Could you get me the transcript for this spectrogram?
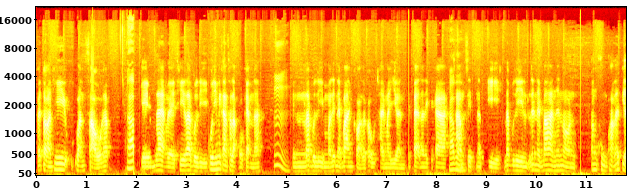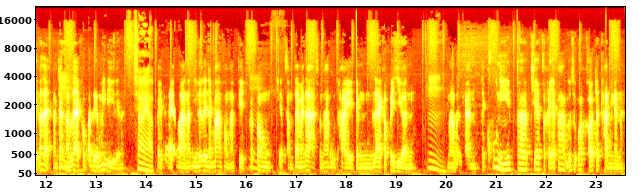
ไปต่อกันที่วันเสาร์ครับ ครับเกมแรกเลยที่ราชบุรีคู่นี้มีการสลับโปรแกรมนะอืมเป็นราชบุรีมาเล่นในบ้านก่อนแล้วก็อุทัยมาเยือน8นาฬิกาครับผม30นาทีราชบุรีเล่นในบ้านแน่นอนต้องคุมความได้เปรียบแล้วแหละหลังจากอืมนัดแรกเขาประเดิมไม่ดีเลยนะใช่ครับไปแพ้มานัดนี้ได้เล่นในบ้านสองนัดติดก็อืมต้องเก็บสามแต้มไม่ได้ส่วนทางอุทัยเกมแรกก็ไปเยือนอืมมาเหมือนกัน แต่คู่นี้ถ้าเทียบศักยภาพรู้สึกว่าเขาจะทันกันนะ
